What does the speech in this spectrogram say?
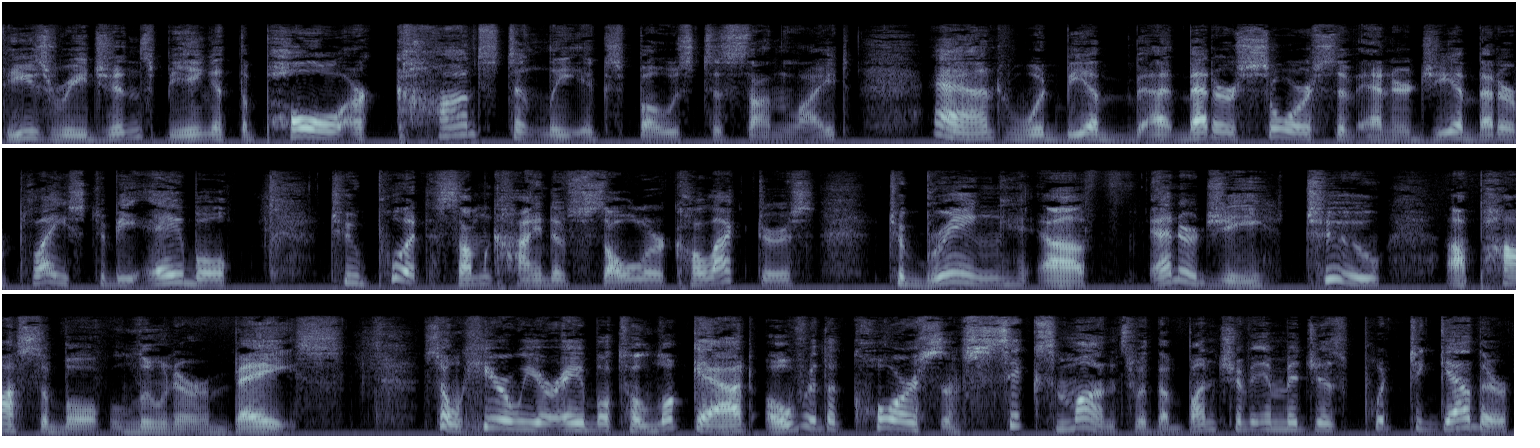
These regions being at the pole are constantly exposed to sunlight and would be a better source of energy, a better place to be able to put some kind of solar collectors to bring uh, energy to a possible lunar base. So here we are able to look at over the course of six months with a bunch of images put together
